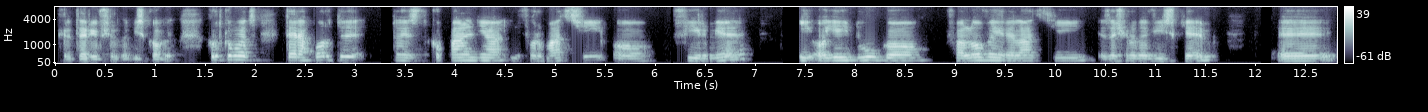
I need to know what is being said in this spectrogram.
kryteriów środowiskowych. Krótko mówiąc, te raporty to jest kopalnia informacji o firmie, i o jej długofalowej relacji ze środowiskiem. Y,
